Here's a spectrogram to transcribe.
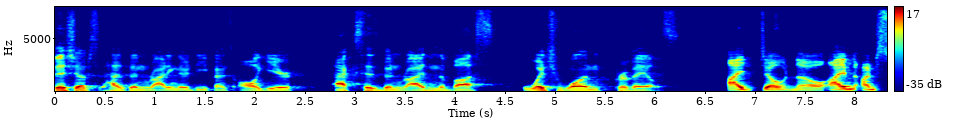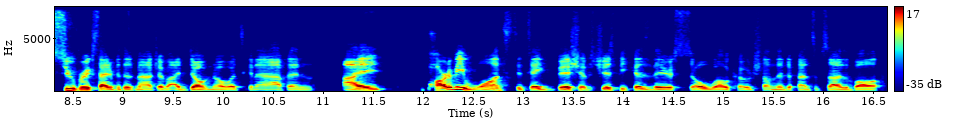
Bishops has been riding their defense all year. X has been riding the bus. Which one prevails? I don't know. I'm I'm super excited for this matchup. I don't know what's going to happen. I part of me wants to take Bishops just because they are so well coached on the defensive side of the ball.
